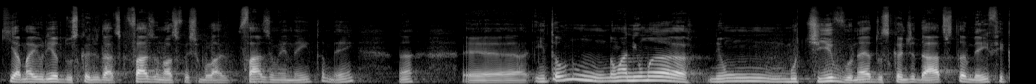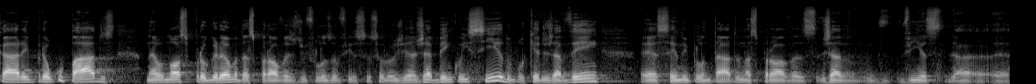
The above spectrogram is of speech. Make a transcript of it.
que a maioria dos candidatos que fazem o nosso vestibular fazem o Enem também. Né? É, então, não, não há nenhuma, nenhum motivo né, dos candidatos também ficarem preocupados. Né? O nosso programa das provas de filosofia e sociologia já é bem conhecido, porque ele já vem é, sendo implantado nas provas, já vinha. É,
